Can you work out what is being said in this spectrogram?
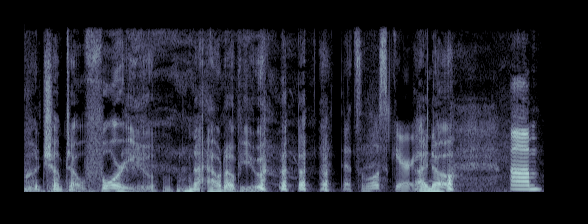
jumped out for you, not out of you. That's a little scary. I know. Um,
